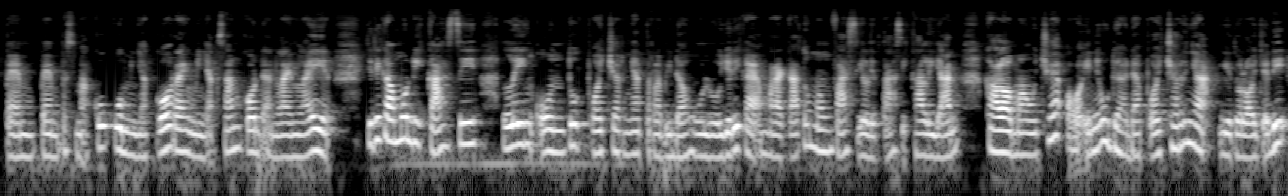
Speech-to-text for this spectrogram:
Pem Pampers Makuku, minyak goreng, minyak Sanko dan lain-lain. Jadi kamu dikasih link untuk vouchernya terlebih dahulu. Jadi kayak mereka tuh memfasilitasi kalian kalau mau CO ini udah ada vouchernya gitu loh. Jadi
